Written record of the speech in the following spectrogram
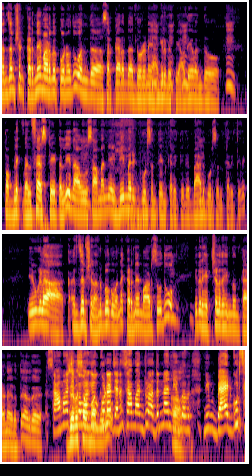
ಕನ್ಸಂಪ್ಷನ್ ಕಡಿಮೆ ಮಾಡಬೇಕು ಅನ್ನೋದು ಒಂದು ಸರ್ಕಾರದ ಧೋರಣೆ ಆಗಿರ್ಬೇಕು. ಯಾವುದೇ ಒಂದು ಪಬ್ಲಿಕ್ ವೆಲ್ಫೇರ್ ಸ್ಟೇಟ್ ಅಲ್ಲಿ ನಾವು ಸಾಮಾನ್ಯ ಡಿಮೆರಿಟ್ ಗೂಡ್ಸ್ ಅಂತ ಏನ್ ಕರಿತೀವಿ ಬ್ಯಾಡ್ ಗೂಡ್ಸ್ ಅಂತ ಕರಿತೀವಿ. ಇವುಗಳ ಕನ್ಸಂಪ್ಷನ್ ಅನುಭವವನ್ನ ಕಡಿಮೆ ಮಾಡಿಸೋದು ಇದರ ಹೆಚ್ಚಳದ ಹಿಂದೊಂದು ಕಾರಣ ಇರುತ್ತೆ. ಆದ್ರೆ ಜನಸಾಮಾನ್ಯರು ಅದನ್ನ ನಿಮ್ ಬ್ಯಾಡ್ ಗುಡ್ಸ್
